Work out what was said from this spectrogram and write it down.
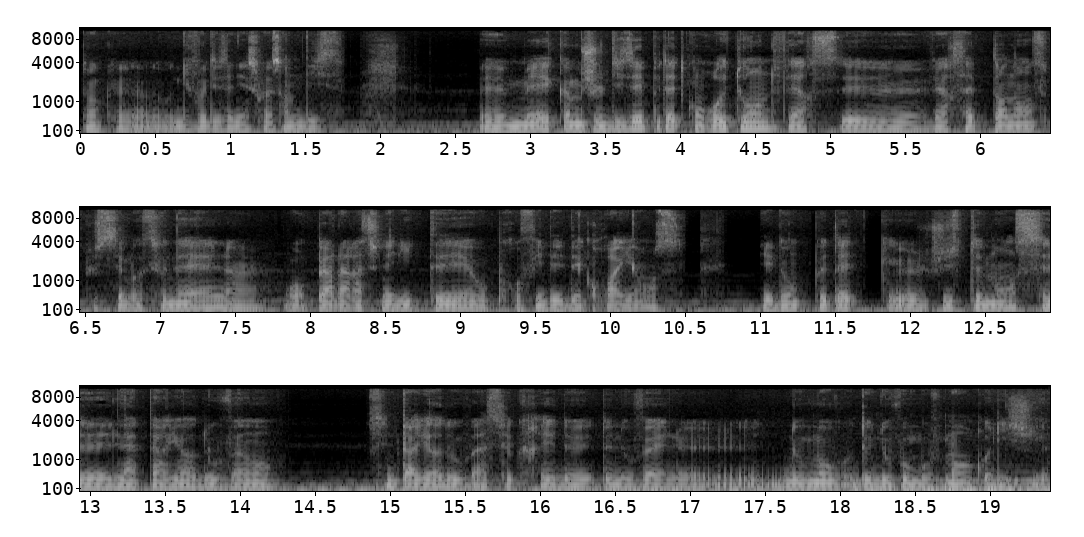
Donc au niveau des années 70. Mais comme je le disais, peut-être qu'on retourne vers, ce, vers cette tendance plus émotionnelle, où on perd la rationalité au profit des, des croyances. Et donc peut-être que justement c'est la période où va c'est une période où va se créer de, nouvelles, euh, de nouveaux mouvements religieux.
